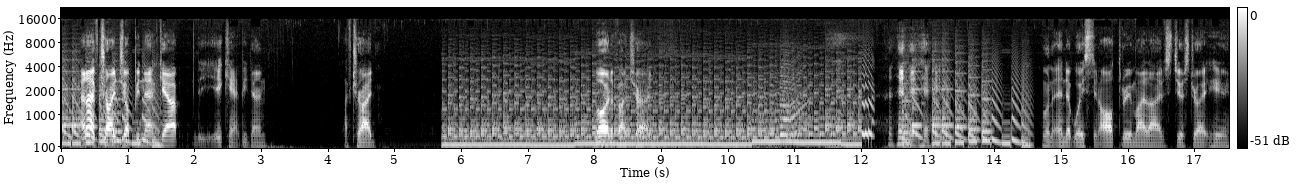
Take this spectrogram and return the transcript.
And I've tried jumping that gap. It can't be done. I've tried. Lord, have I tried. I'm gonna end up wasting all three of my lives just right here.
